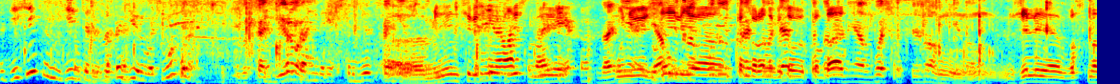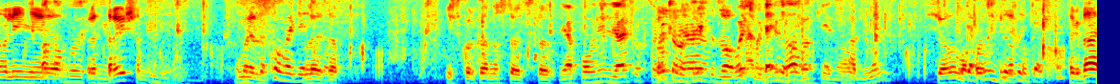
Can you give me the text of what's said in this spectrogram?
Здесь есть он где-нибудь это закодировать можно? Закодировать? Придется Э, Меня интересует, есть ли. Да У нее я зелье, которое она готова подать. зелье восстановления И Restoration? Какого дядька? Лезер. И сколько оно стоит? Стоит Я помню дядьку, который Сколько меня 300 золотых? бочку с Да не, вином просто кинул. одну? Все, Какой вопросов добрый нету. Тогда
